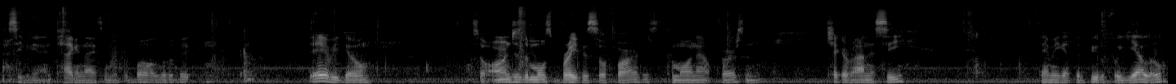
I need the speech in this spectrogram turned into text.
Let's see if we can antagonize them with the ball a little bit. There we go. So orange is the most bravest so far. Just come on out first and check around and see. Then we got the beautiful yellow.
